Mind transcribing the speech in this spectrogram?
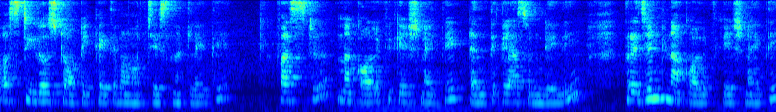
ఫస్ట్ ఈరోజు టాపిక్ అయితే మనం వచ్చేసినట్లయితే ఫస్ట్ నా క్వాలిఫికేషన్ అయితే టెన్త్ క్లాస్ ఉండేది. ప్రజెంట్ నా క్వాలిఫికేషన్ అయితే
